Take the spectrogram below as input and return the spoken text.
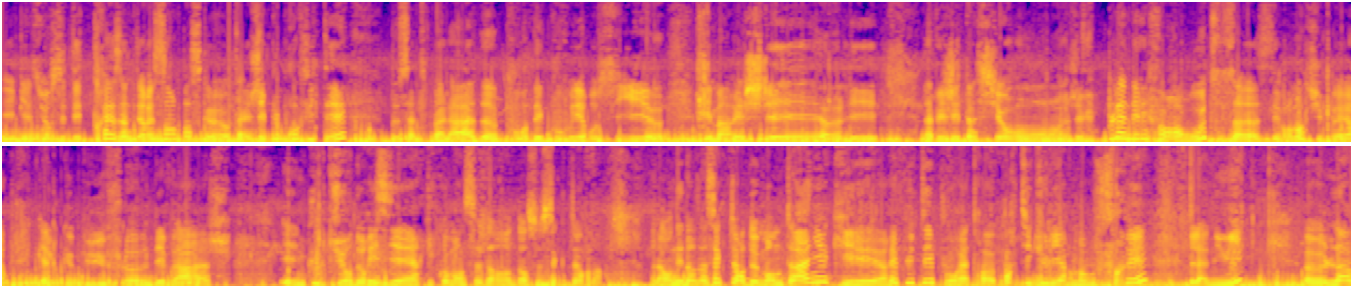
Et bien sûr, c'était très intéressant parce que j'ai pu profiter de cette balade pour découvrir aussi euh, les maraîchers, euh, les, la végétation. J'ai vu plein d'éléphants en route, c'est vraiment super. Quelques buffles, des vaches et une culture de rizière qui commence dans, dans ce secteur-là. Voilà, on est dans un secteur de montagne qui est réputé pour être particulièrement frais la nuit. Euh, là,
